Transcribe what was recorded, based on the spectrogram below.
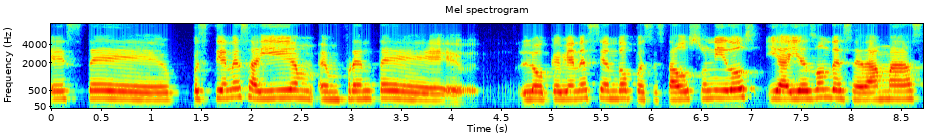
este, pues tienes ahí enfrente lo que viene siendo pues Estados Unidos y ahí es donde se da más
